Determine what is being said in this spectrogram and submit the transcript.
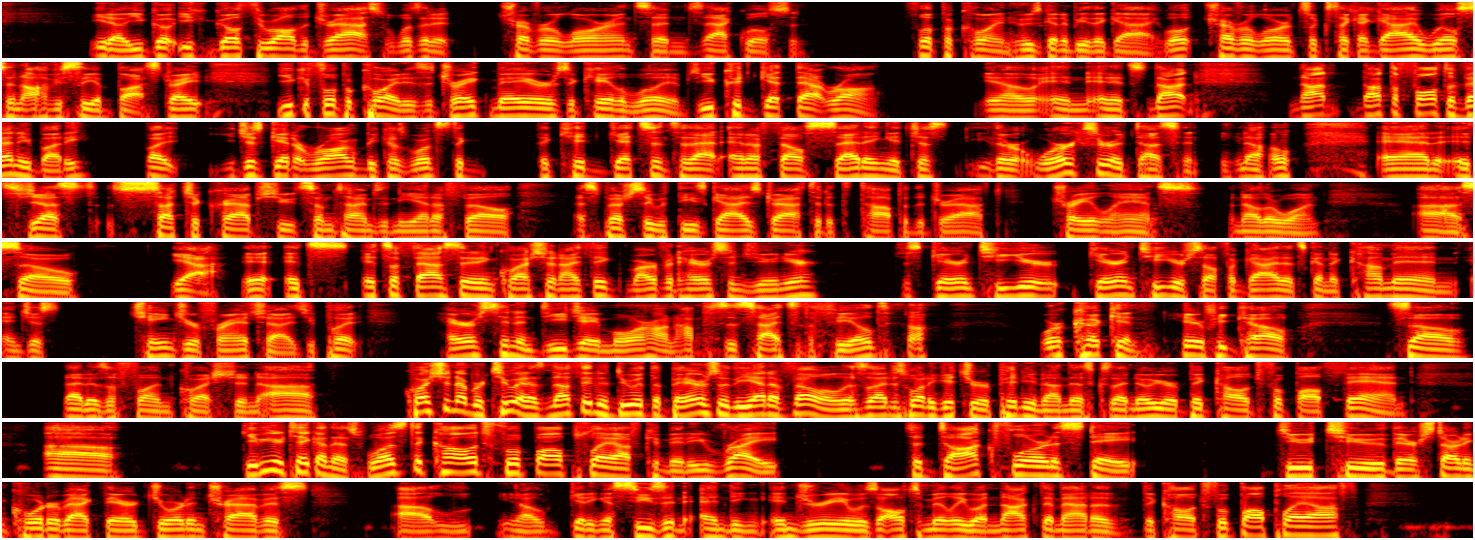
You know, you go you could go through all the drafts. Wasn't it Trevor Lawrence and Zach Wilson? flip a coin. Who's going to be the guy? Well, Trevor Lawrence looks like a guy. Wilson, obviously a bust, right? You could flip a coin. Is it Drake Maye or is it Caleb Williams? You could get that wrong, you know, and, and it's not, not, not the fault of anybody, but you just get it wrong because once the, the kid gets into that NFL setting, it just either it works or it doesn't, you know, and it's just such a crapshoot sometimes in the NFL, especially with these guys drafted at the top of the draft. Trey Lance, another one. Uh, so yeah, it, it's it's a fascinating question. I think Marvin Harrison Jr just guarantee your guarantee yourself a guy that's going to come in and just change your franchise. You put Harrison and DJ Moore on opposite sides of the field. We're cooking. Here we go. So that is a fun question. Uh, question number two. It has nothing to do with the Bears or the NFL. Alyssa, I just want to get your opinion on this because I know you're a big college football fan. Uh, give me your take on this. Was the college football playoff committee right to dock Florida State due to their starting quarterback there, Jordan Travis? uh, you know, getting a season-ending injury. It was ultimately what knocked them out of the college football playoff.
